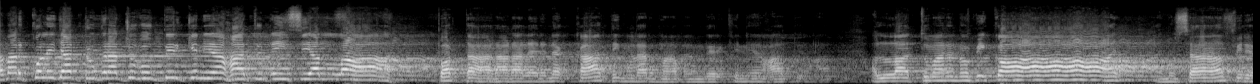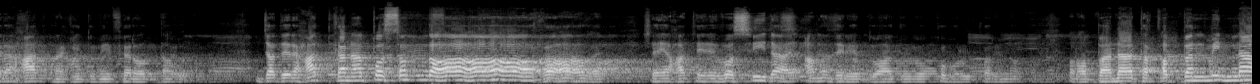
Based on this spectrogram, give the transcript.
আমার কলেজার টুকরা যুবকদের কিনে হাত উঠেছি আল্লাহ। পর্দার আড়ালের নেকা দিনদার মা বোনদের কিনে হাত আল্লাহ, তোমার নবী কয়, মুসাফিরের হাত নাকি তুমি ফেরত দাও। যাদের হাতখানা পছন্দ হয় সেই হাতের ওসিলায় আমাদের দোয়াগুলো কবুল করে না ربنا تقبل منا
